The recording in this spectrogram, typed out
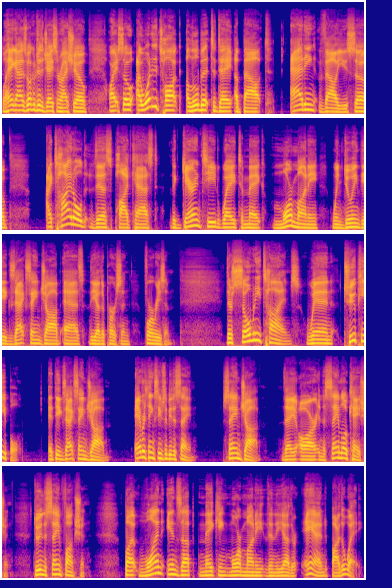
Well, hey guys, welcome to the Jason Wright Show. All right, so I wanted to talk a little bit today about adding value. So I titled this podcast, The Guaranteed Way to Make More Money When Doing the Exact Same Job as the Other Person for a reason. There's so many times when two people at the exact same job, everything seems to be the same, same job. They are in the same location doing the same function, but one ends up making more money than the other. And by the way,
